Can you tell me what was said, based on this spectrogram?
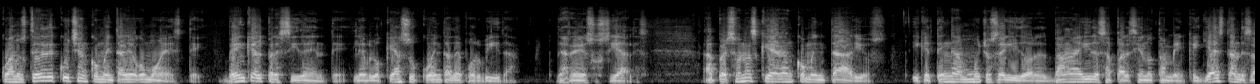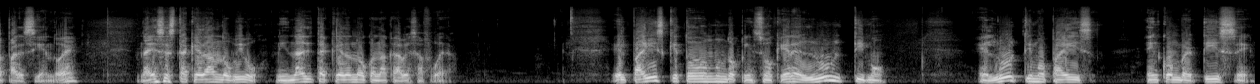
Cuando ustedes escuchan comentarios como este, ven que el presidente le bloquea su cuenta de por vida de redes sociales a personas que hagan comentarios y que tengan muchos seguidores van a ir desapareciendo también, que ya están desapareciendo, ¿eh? Nadie se está quedando vivo, ni nadie está quedando con la cabeza afuera. El país que todo el mundo pensó que era el último, el último país en convertirse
